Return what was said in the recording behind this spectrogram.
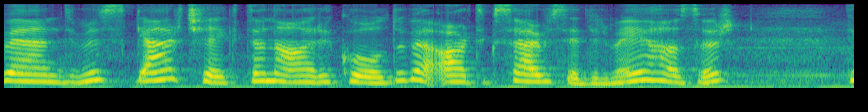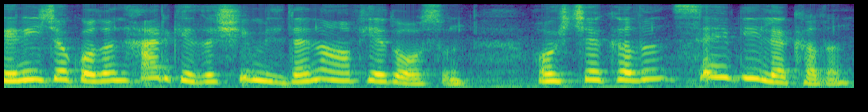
beğendimiz gerçekten harika oldu ve artık servis edilmeye hazır. Deneyecek olan herkese şimdiden afiyet olsun. Hoşça kalın, sevgiyle kalın.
